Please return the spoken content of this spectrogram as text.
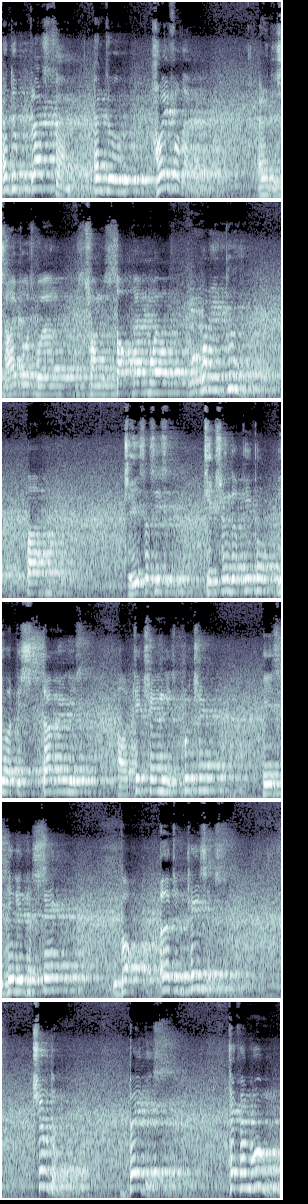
and to bless them and to pray for them. And the disciples were trying to stop them. Well, what are you doing? Uh, Jesus is teaching the people. You are disturbing his uh, teaching, his preaching. He's healing the sick. You've got urgent cases. Children, babies, take them home.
